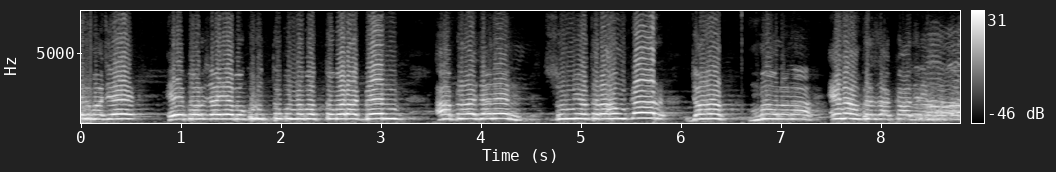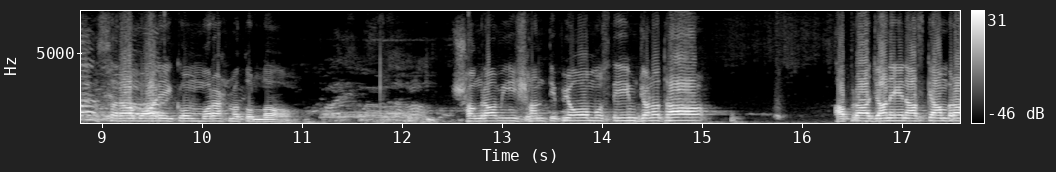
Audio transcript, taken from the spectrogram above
আমাদের মাঝে এই পর্যায়ে এবং গুরুত্বপূর্ণ বক্তব্য রাখবেন। আপনারা জানেন, সুন্নিয়তের অহংকার, জনাব মাওলানা এনাম রেজা কাদরি। আসসালামু আলাইকুম রহমতুল্লাহ। সংগ্রামী, শান্তিপ্রিয় মুসলিম জনতা, আপনারা জানেন আজকে আমরা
